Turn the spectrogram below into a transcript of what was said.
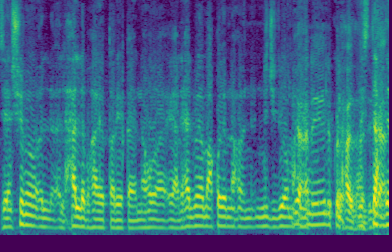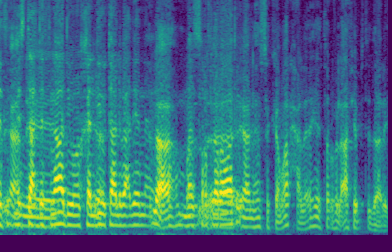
زين شنو ال- الحل بهاي الطريقة إنه هو يعني هل من المعقول إنه نجي اليوم يعني لكل عندي. نستحدث يعني نستحدث نادي ونخليه لا. وتالي بعدين لا هم نصرف له رواتب يعني هسه كمرحلة هي ترى العافية بالتداريج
